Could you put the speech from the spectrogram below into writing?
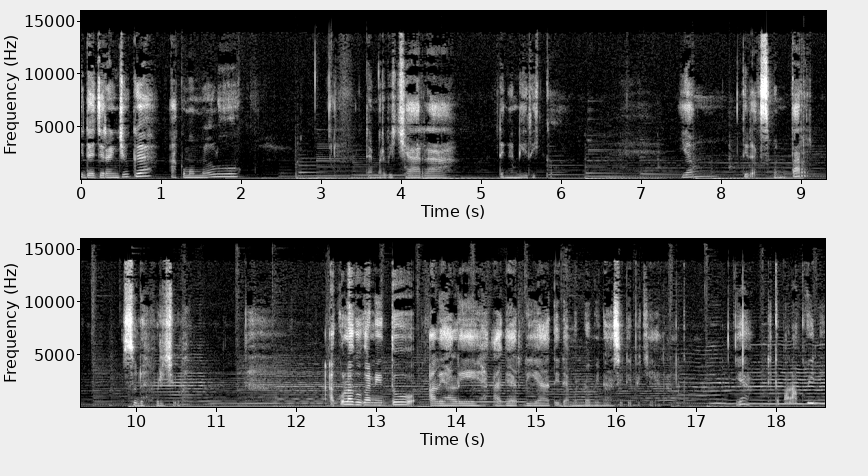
Tidak jarang juga aku memeluk dan berbicara dengan diriku yang tidak sebentar sudah berjuang. Aku lakukan itu alih-alih agar dia tidak mendominasi di pikiranku. Ya, kepalaku ini.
